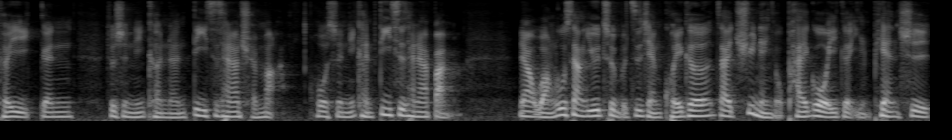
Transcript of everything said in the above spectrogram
可以跟就是你可能第一次参加全马，或是你可能第一次参加半马。那网络上 YouTube 之前奎哥在去年有拍过一个影片，是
